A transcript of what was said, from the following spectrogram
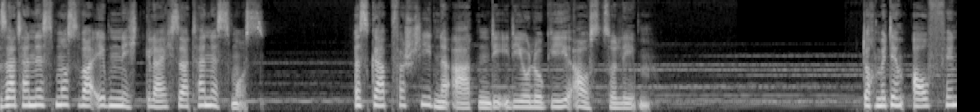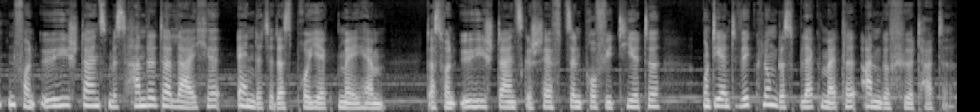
Satanismus war eben nicht gleich Satanismus. Es gab verschiedene Arten, die Ideologie auszuleben. Doch mit dem Auffinden von Öhisteins misshandelter Leiche endete das Projekt Mayhem, das von Öhisteins Geschäftssinn profitierte und die Entwicklung des Black Metal angeführt hatte.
